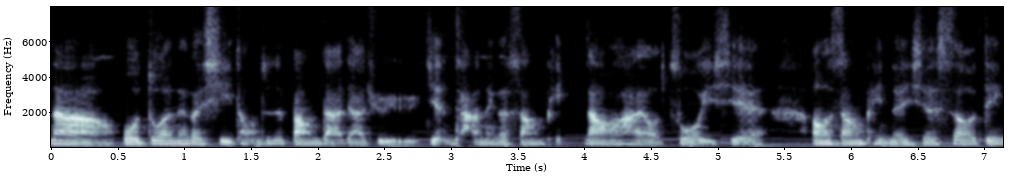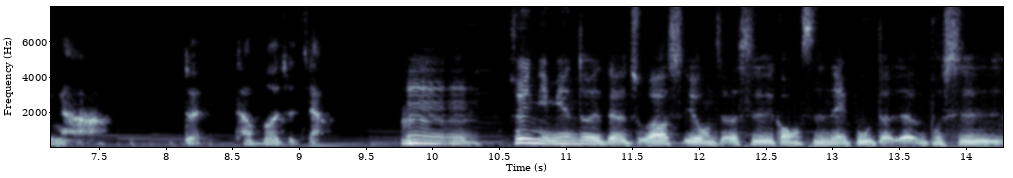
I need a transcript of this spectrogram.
那我做的那个系统就是帮大家去检查那个商品，然后还有做一些，呃，商品的一些设定啊。对，差不多就这样。嗯嗯，所以你面对的主要使用者是公司内部的人，不是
